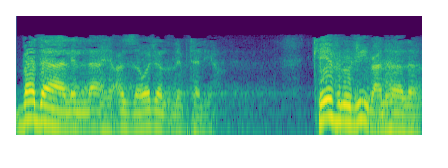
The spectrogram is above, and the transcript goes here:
بدا لله عز وجل أن يبتليهم كيف نجيب عن هذا؟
